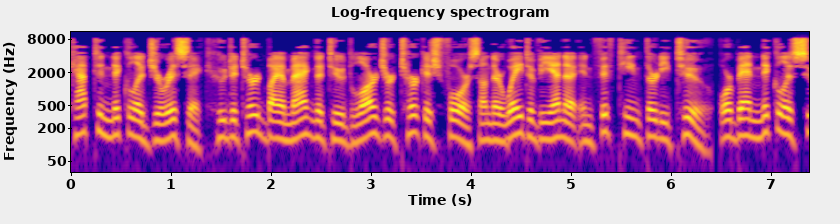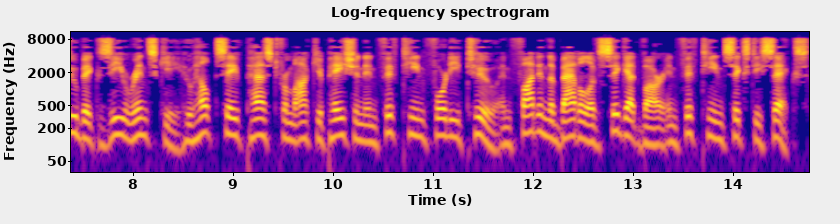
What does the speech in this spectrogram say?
Captain Nikola Jurisic who deterred by a magnitude larger Turkish force on their way to Vienna in 1532, or Ban Nikola Subic Zrinski who helped save Pest from occupation in 1542 and fought in the Battle of Szigetvar in 1566.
